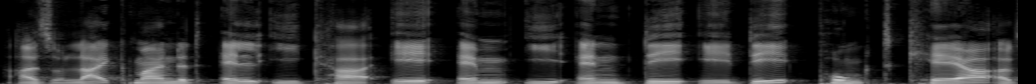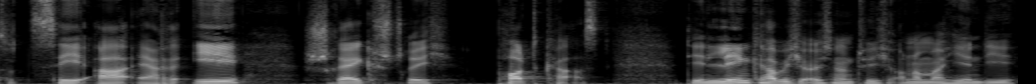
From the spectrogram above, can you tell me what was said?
Also likeminded, L-I-K-E-M-I-N-D-E-D.care, also C-A-R-E, Schrägstrich Podcast. Den Link habe ich euch natürlich auch nochmal hier in die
